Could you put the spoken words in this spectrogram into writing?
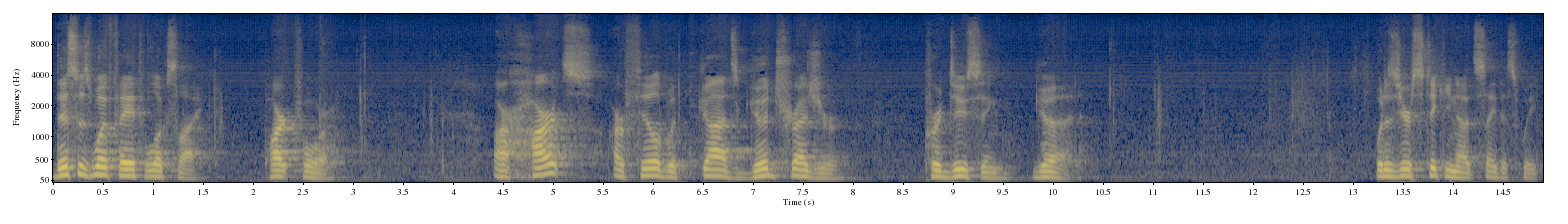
This is what faith looks like. Part four. Our hearts are filled with God's good treasure, producing good. What does your sticky note say this week?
